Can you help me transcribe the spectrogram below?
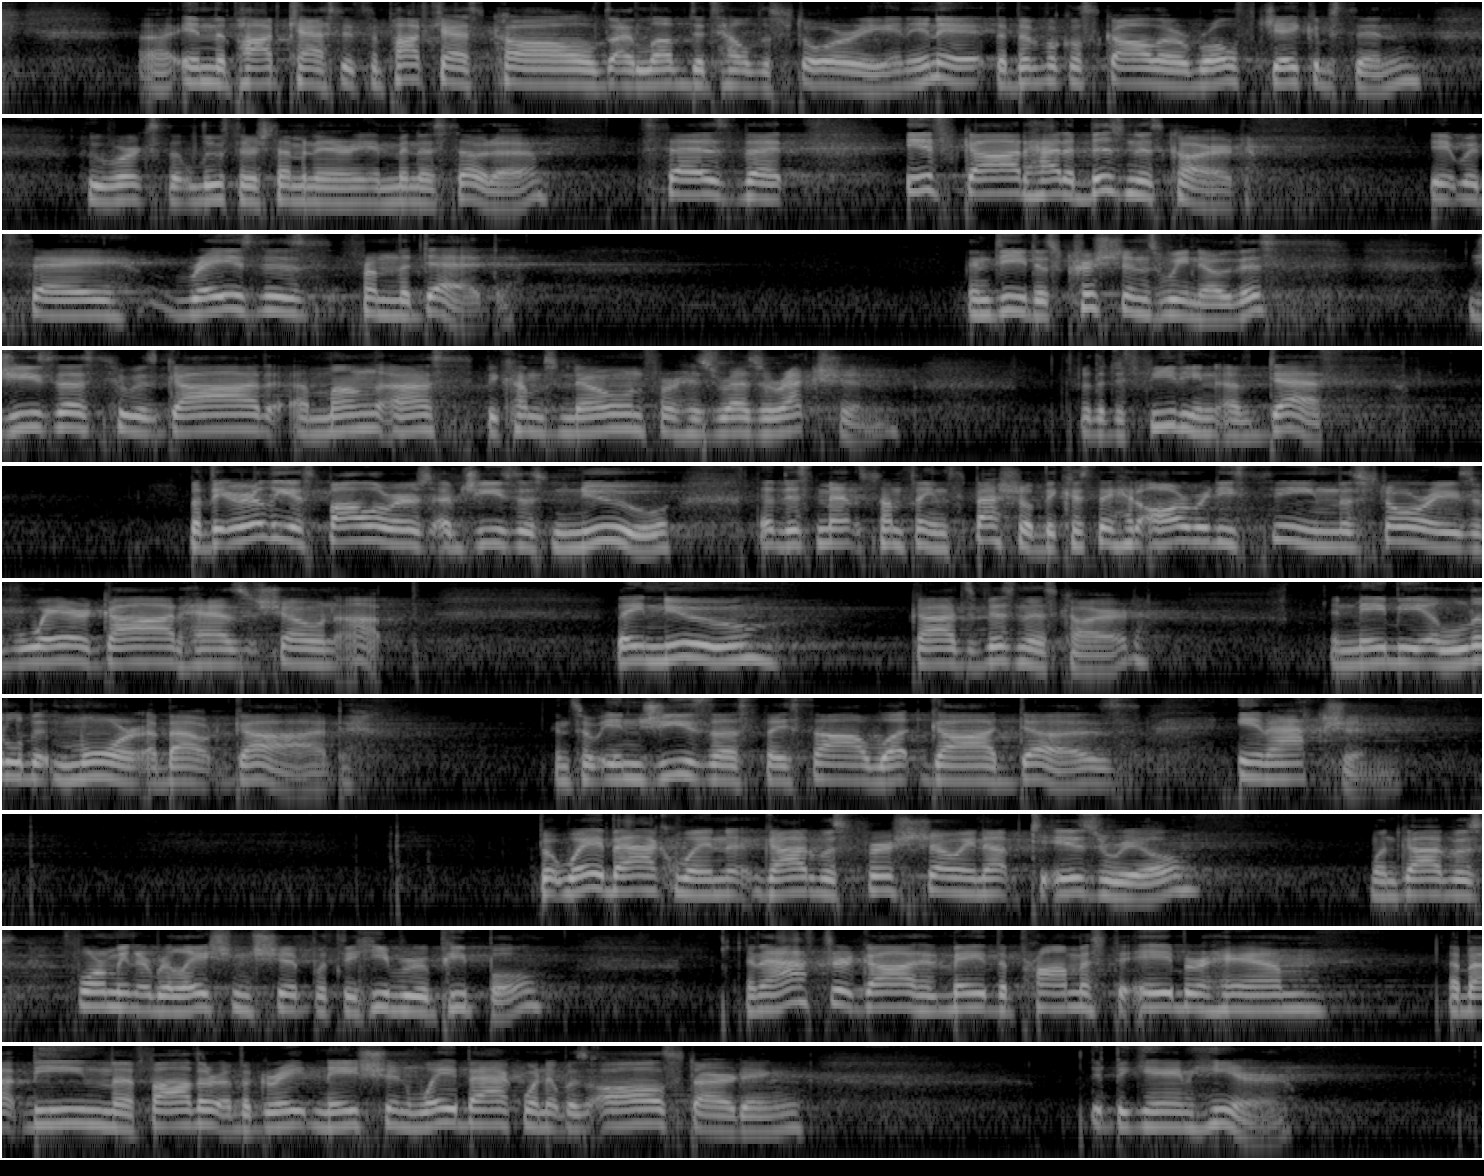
Uh, in the podcast, it's a podcast called I Love to Tell the Story. And in it, the biblical scholar Rolf Jacobson, who works at Luther Seminary in Minnesota, says that if God had a business card, it would say, raises from the dead. Indeed, as Christians, we know this. Jesus, who is God among us, becomes known for his resurrection, for the defeating of death. But the earliest followers of Jesus knew that this meant something special because they had already seen the stories of where God has shown up. They knew God's business card and maybe a little bit more about God. And so in Jesus, they saw what God does in action. But way back when God was first showing up to Israel, when God was forming a relationship with the Hebrew people, and after God had made the promise to Abraham about being the father of a great nation, way back when it was all starting, it began here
